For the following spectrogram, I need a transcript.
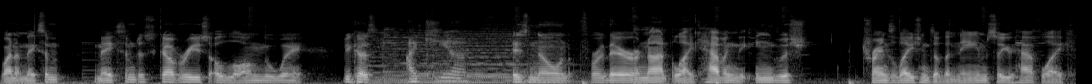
Why not make some, make some discoveries along the way? Because IKEA is known for their not like having the English translations of the names, so you have like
